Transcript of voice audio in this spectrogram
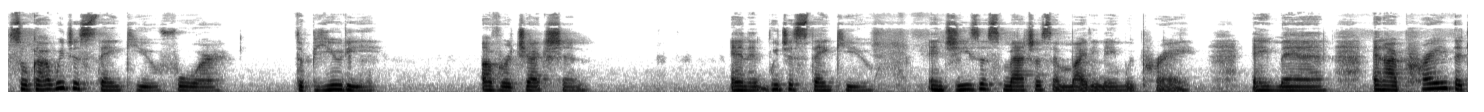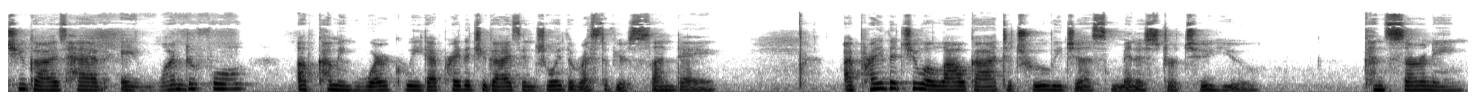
So, God, we just thank you for the beauty of rejection. And it, we just thank you. In Jesus' matchless and mighty name, we pray. Amen. And I pray that you guys have a wonderful upcoming work week. I pray that you guys enjoy the rest of your Sunday. I pray that you allow God to truly just minister to you concerning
